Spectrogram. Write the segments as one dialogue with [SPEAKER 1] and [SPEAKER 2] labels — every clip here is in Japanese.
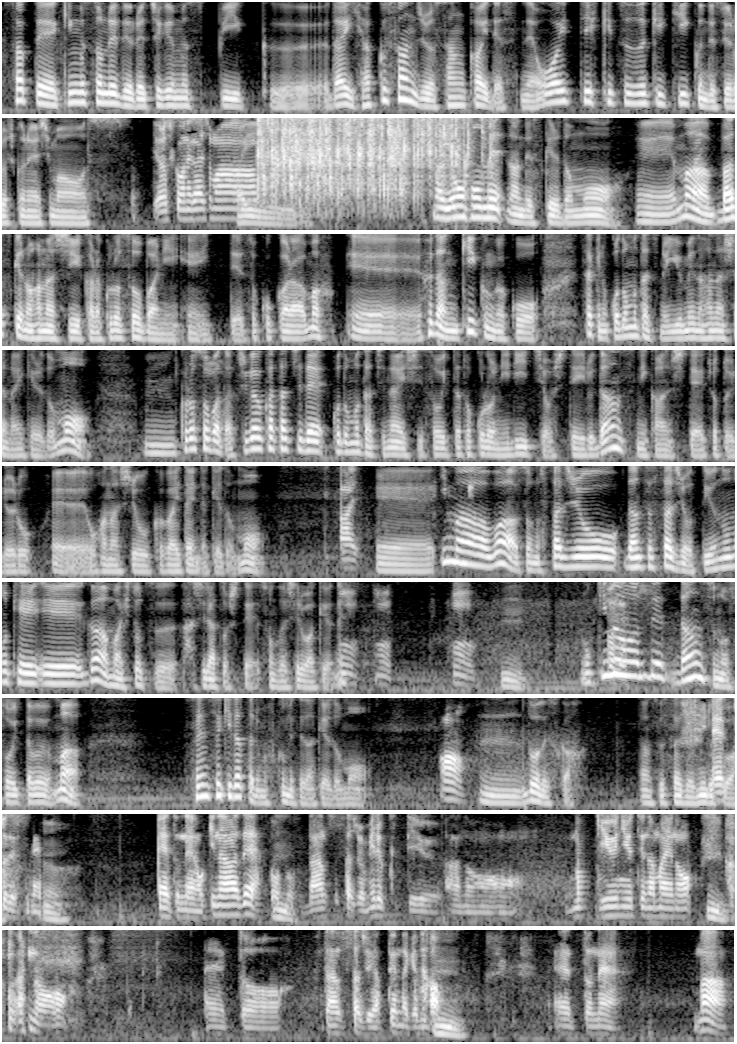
[SPEAKER 1] さて、キングストンレディオレッチゲームスピーク第133回ですね。お相手引き続きキーくんです。よろしくお願いします。
[SPEAKER 2] よろしくお願いし
[SPEAKER 1] はい。
[SPEAKER 2] ます。
[SPEAKER 1] まあ4本目なんですけれども、えーまあバスケの話からクロスオーバーに、えー行って、そこから、まあ、ふえー普段キーくんがこう、さっきの子供たちの夢の話じゃないけれども、うん、クロスオーバーとは違う形で子供たちないしそういったところにリーチをしているダンスに関してちょっといろいろえーお話を伺いたいんだけれども、
[SPEAKER 2] はい。
[SPEAKER 1] えー今はそのスタジオダンススタジオっていうのの経営がまあ一つ柱として存在してるわけよ
[SPEAKER 2] うん、
[SPEAKER 1] ね。
[SPEAKER 2] うん、うん。
[SPEAKER 1] うん、沖縄でダンスのそういった部分まあ戦績だったりも含めてだけれども、
[SPEAKER 2] あ
[SPEAKER 1] うん、どうですか？ダンススタジオミルクは。
[SPEAKER 2] えっとですね
[SPEAKER 1] うん
[SPEAKER 2] えっ、とね、沖縄で、そうそうそう、ダンススタジオミルクっていう、あのーま牛乳っていう名前の、あのーえっ、と、ダンススタジオやってんだけど、
[SPEAKER 1] うん。
[SPEAKER 2] えっとね、まあ、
